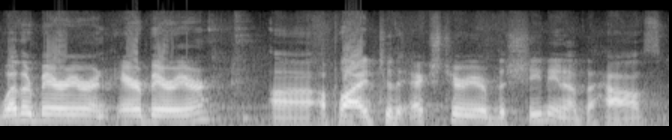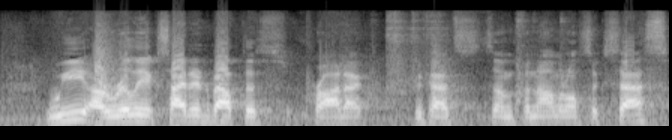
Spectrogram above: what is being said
weather barrier and air barrier uh, applied to the exterior of the sheeting of the house. We are really excited about this product. We've had some phenomenal success.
